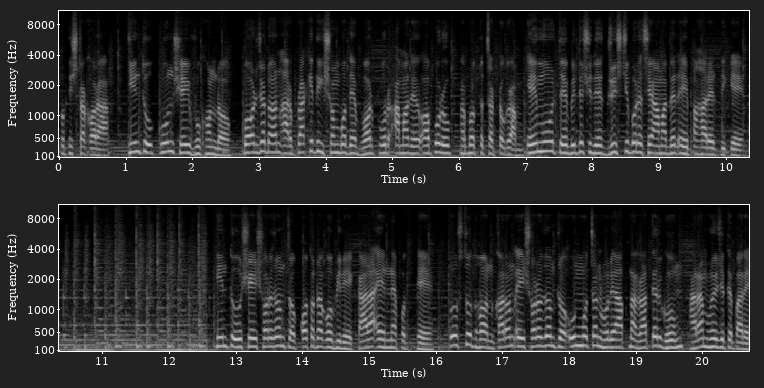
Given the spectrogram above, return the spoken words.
প্রতিষ্ঠা করা। কিন্তু কোন সেই ভূখণ্ড? পর্যটন আর প্রাকৃতিক সম্পদে ভরপুর আমাদের অপরূপ পার্বত্য চট্টগ্রাম। এই মুহূর্তে বিদেশিদের দৃষ্টি পড়েছে আমাদের এই পাহাড়ের দিকে। কিন্তু সেই ষড়যন্ত্র কতটা গভীরে? কারা এর নেপথ্যে? প্রস্তুত হন, কারণ এই ষড়যন্ত্র উন্মোচন হলে আপনার রাতের ঘুম হারাম হয়ে যেতে পারে।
